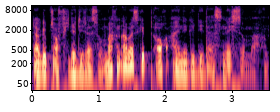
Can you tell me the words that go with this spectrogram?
Da gibt es auch viele, die das so machen, aber es gibt auch einige, die das nicht so machen.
